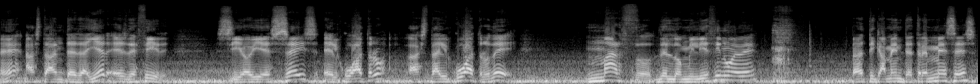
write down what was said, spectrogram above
¿eh? hasta antes de ayer, es decir, si hoy es 6, el 4, hasta el 4 de marzo del 2019, prácticamente tres meses,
